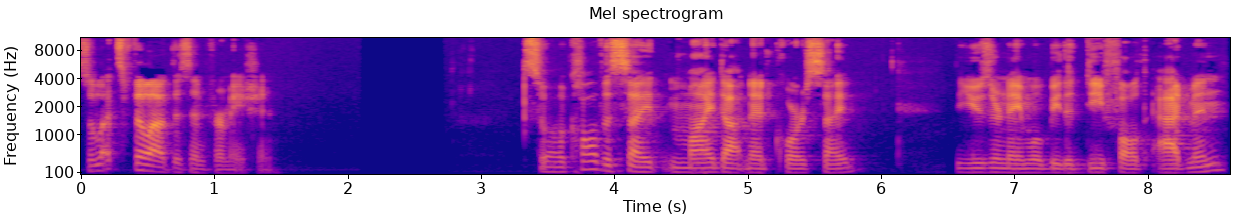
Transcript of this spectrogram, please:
So let's fill out this information. So I'll call the site my.NET Core site. The username will be the default admin,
